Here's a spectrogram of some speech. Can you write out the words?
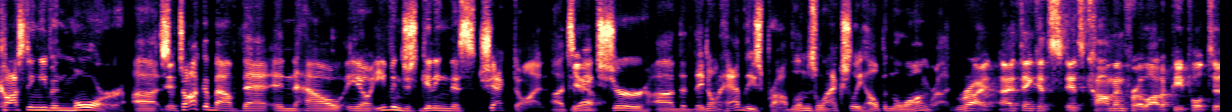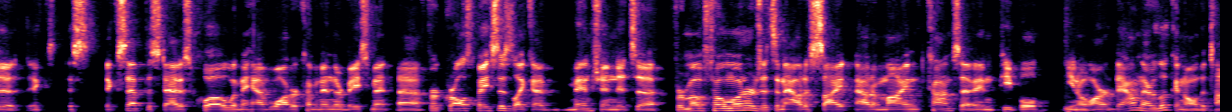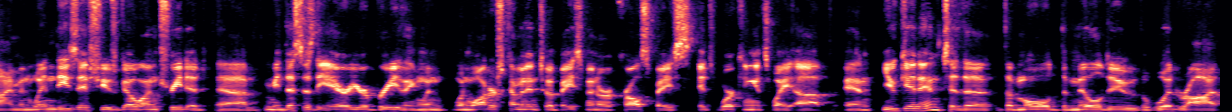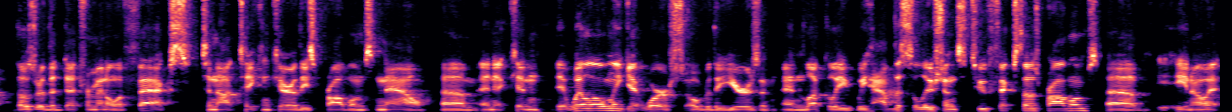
costing even more. Uh, so, talk about that and how, you know, even just getting this checked on uh, to yeah. make sure uh, that they don't have these problems will actually help in the long run. Right. I think it's it's common for a lot of people to ex- accept the status quo when they have water coming in their basement. Uh, for crawl spaces, like I've mentioned, it's a for most homeowners, it's an out of sight, out of mind concept, and people you know aren't down there looking all the time. And when these issues go untreated, um, I mean, this is the air you're breathing. When when water's coming into a basement or a crawl space, it's working its way up, and you get into the the mold, the mildew, the wood rot. Those are the detrimental effects to not taking care of these problems now, um, and it can it will only get worse over the years. And, and luckily, we have the solutions to fix those problems. Uh, you know, it,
